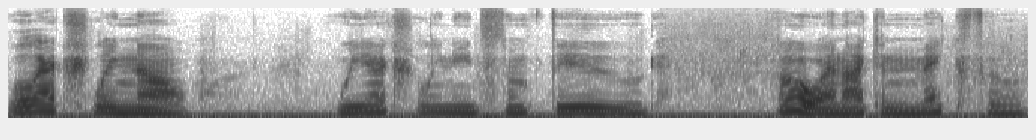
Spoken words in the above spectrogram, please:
Well, actually, no. We actually need some food. Oh, and I can make food.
